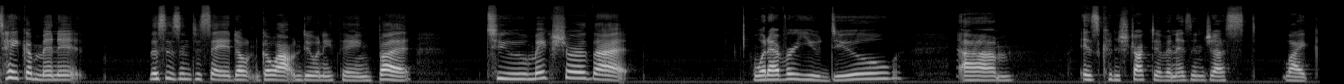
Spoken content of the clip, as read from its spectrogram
take a minute. This isn't to say don't go out and do anything, but to make sure that whatever you do um, is constructive and isn't just like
